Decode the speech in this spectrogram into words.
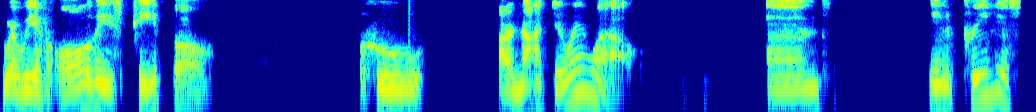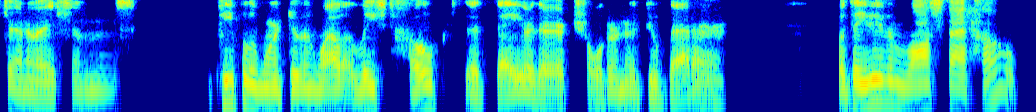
where we have all these people who are not doing well. And in previous generations, people who weren't doing well at least hoped that they or their children would do better, but they've even lost that hope.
